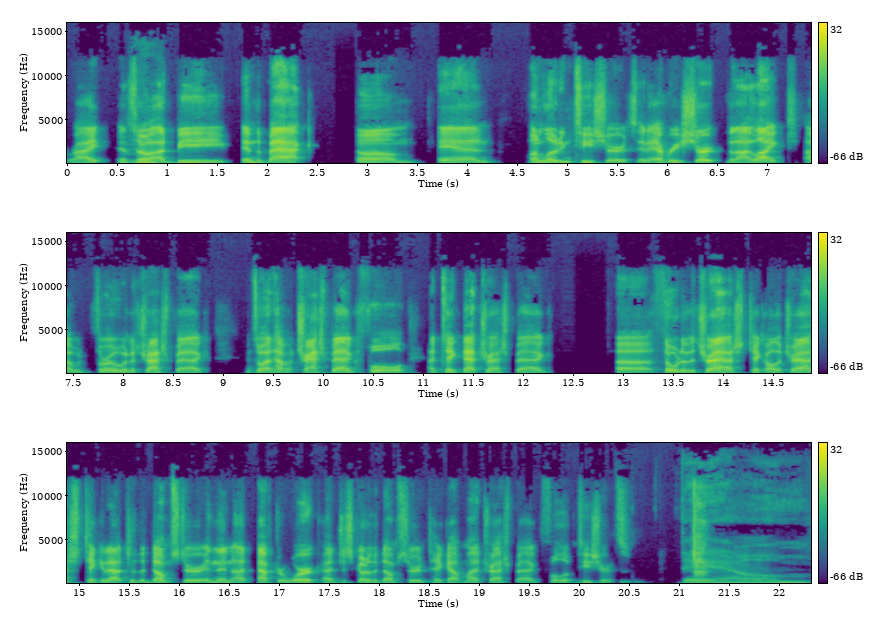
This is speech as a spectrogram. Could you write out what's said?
right, and so Mhm. I'd be in the back um and unloading t-shirts and every shirt that I liked I would throw in a trash bag and so I'd have a trash bag full I'd take that trash bag uh, throw it in the trash, take all the trash, take it out to the dumpster, and then i after work, I'd just go to the dumpster and take out my trash bag full of t-shirts. Damn.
